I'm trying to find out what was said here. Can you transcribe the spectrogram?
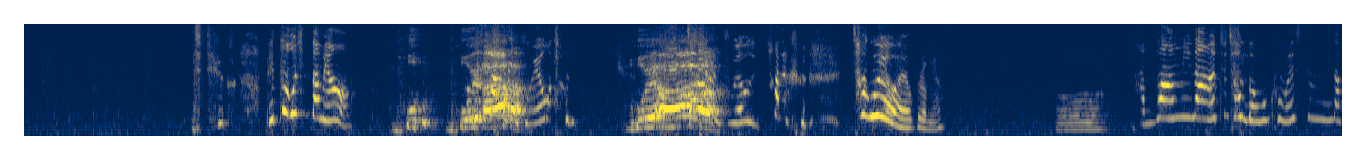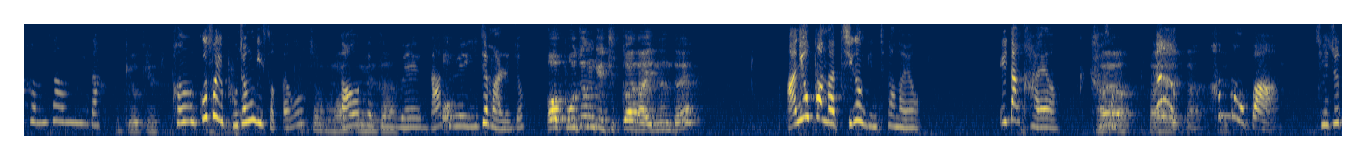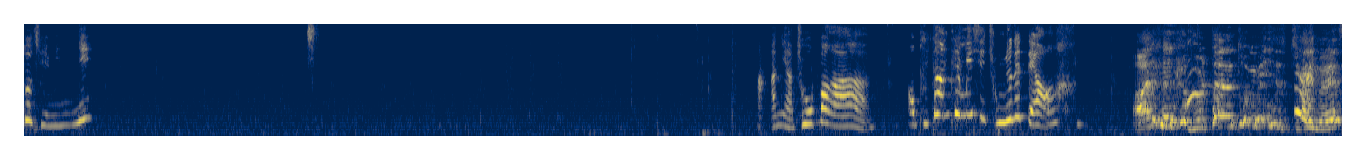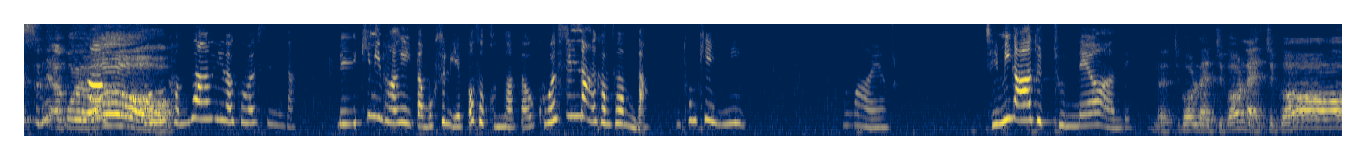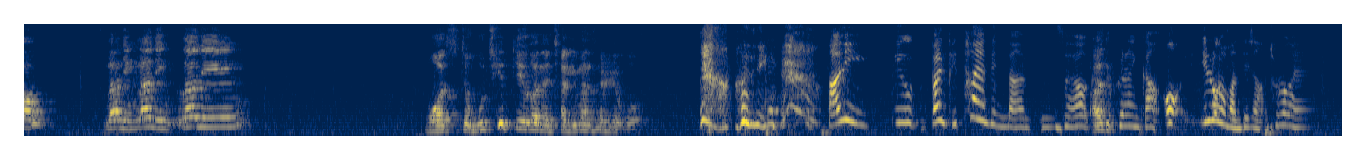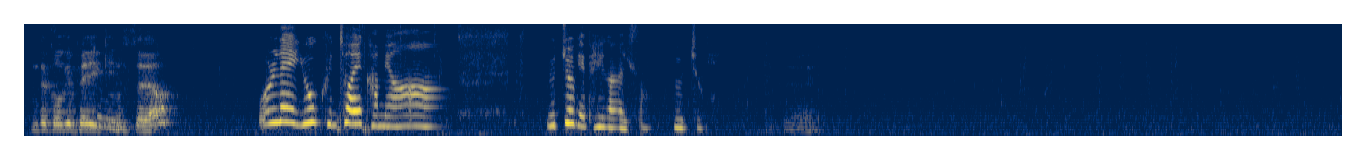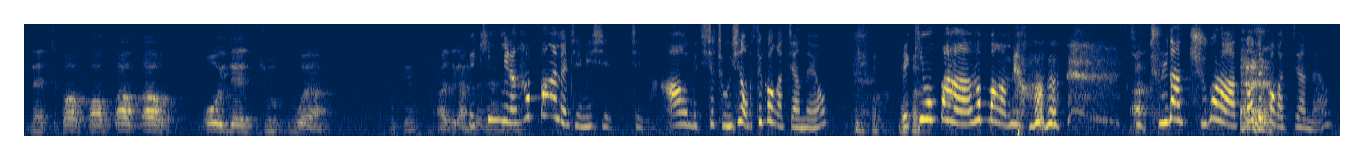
배 타고 싶다며. 뭐 뭐야? 구해오던 차를 뭐야 구해오 차를 그- 차 구해와요 그러면. 어 감사합니다. 아, 추천 너무 고맙습니다. 감사합니다. 오케이 오케이. 방금 구석에 보정기 있었다고? 추천 나한테 고맙습니다. 그왜 나도 어? 왜 이제 말해줘? 어 보정기 주가 나 있는데? 아니 오빠 나 지금 괜찮아요. 일단 가요. 가서 가요 가요 일단. 한나 오빠 제주도 재밌니? 아, 아니야 저 오빠가 어, 불타는 태민 씨 종료됐대요. 아니 그러니까 불타는 토미니스 지금 왜 쓰냐고요. 어, 감사합니다. 고맙습니다. 내킴이 방에 있다. 목소리 예뻐서 건너왔다고. 고맙습니다. 감사합니다. 통키님. 고마워요. 재미가 아주 좋네요. 아, 네. 렛츠고 렛츠고 렛츠고 러닝 러닝 러닝 와 진짜 오지게 뛰어가네 자기만 살려고. 아니 아니 이거 빨리 배 타야 된다면서요? 아니. 그러니까 어 일로 가면 안 되잖아. 저로 가야 근데 거기 배 있긴 있어요? 원래 요 근처에 가면 요쪽에 배가 있어. 요쪽에. 오케이. 렛츠고 고 고 고 오 이제 좀 뭐야. 오케이. 아직 안 맥킴이랑 합방하면 재밌지. 아 근데 진짜 정신 없을 것 같지 않아요? 맥킴 오빠랑 합방하면 아. 둘 다 죽어라 떠들 것 같지 않아요?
